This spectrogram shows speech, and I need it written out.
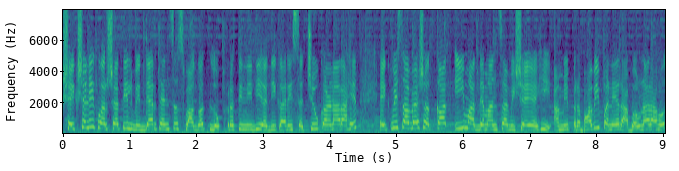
शैक्षणिक वर्षातील विद्यार्थ्यांचं स्वागत लोकप्रतिनिधी अधिकारी सचिव करणार आहेत. एकविसाव्या शतकात ई माध्यमांचा विषयही आम्ही प्रभावीपणे राबवणार आहोत.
